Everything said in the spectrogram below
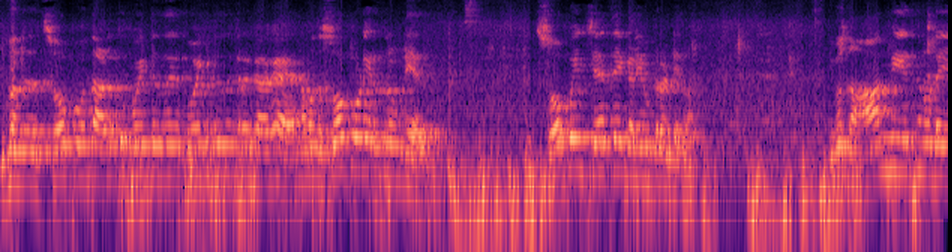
இப்போ அந்த சோப்பு வந்து அழுக்கு போயிட்டது போய்கிட்டதுங்கிறதுக்காக நம்ம அந்த சோப்போடு இருந்துட முடியாது. சோப்பையும் சேர்த்தே கழுவி விட்டுற வேண்டியதான் இப்போ இந்த ஆன்மீகத்தினுடைய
